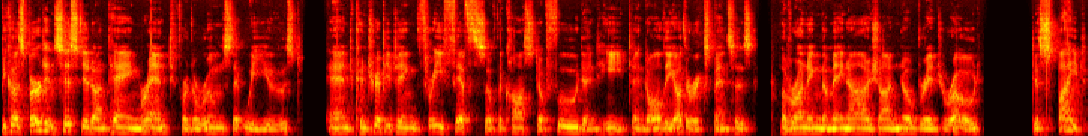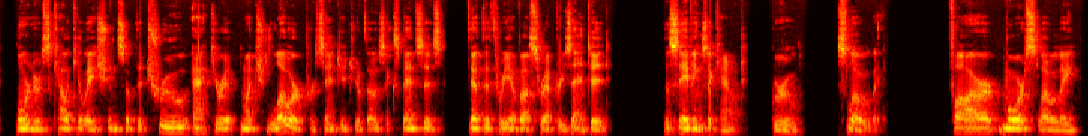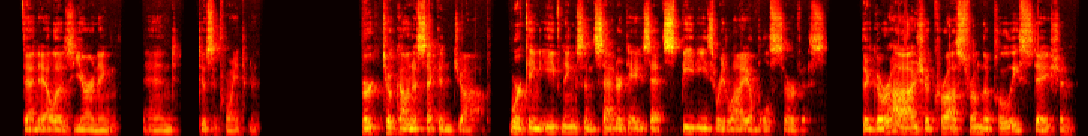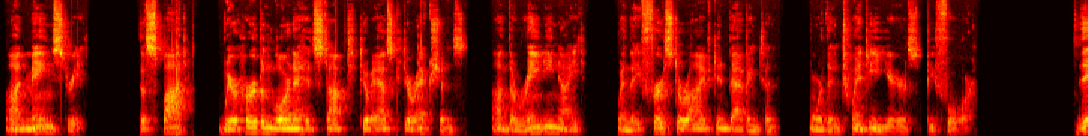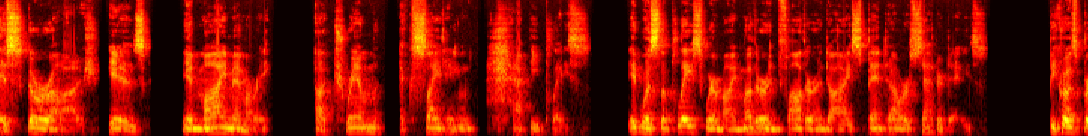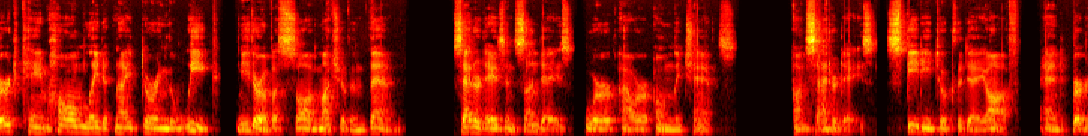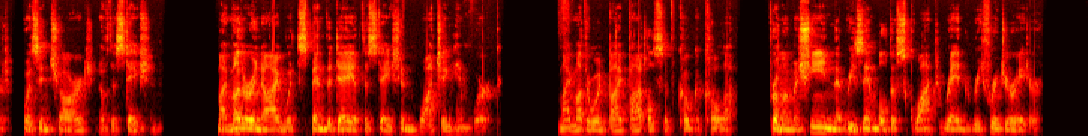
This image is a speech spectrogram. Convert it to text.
Because Bert insisted on paying rent for the rooms that we used and contributing three fifths of the cost of food and heat and all the other expenses of running the menage on No Bridge Road, despite Lorna's calculations of the true, accurate, much lower percentage of those expenses that the three of us represented, the savings account grew slowly, far more slowly than Ella's yearning and disappointment. Bert took on a second job, working evenings and Saturdays at Speedy's Reliable Service, the garage across from the police station on Main Street, the spot where Herb and Lorna had stopped to ask directions on the rainy night when they first arrived in Babbington more than 20 years before. This garage is, in my memory, a trim, exciting, happy place. It was the place where my mother and father and I spent our Saturdays. Because Bert came home late at night during the week, neither of us saw much of him then. Saturdays and Sundays were our only chance. On Saturdays, Speedy took the day off, and Bert was in charge of the station. My mother and I would spend the day at the station watching him work. My mother would buy bottles of Coca Cola from a machine that resembled a squat red refrigerator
